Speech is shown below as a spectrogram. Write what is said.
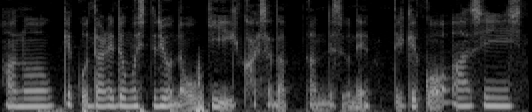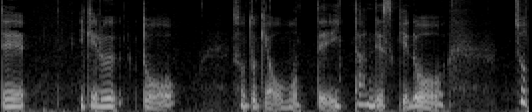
あの結構誰でも知ってるような大きい会社だったんですよね。で結構安心していけるとその時は思って行ったんですけどちょっ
